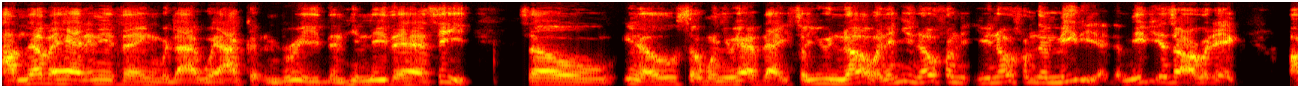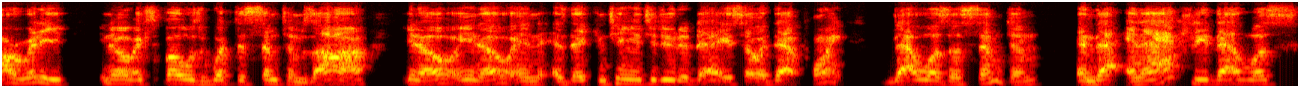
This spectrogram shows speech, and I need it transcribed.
I've never had anything where I, where I couldn't breathe, and he neither has he. So you know, so when you have that, so you know, and then you know from you know from the media, the media's already already you know exposed what the symptoms are, you know, you know, and as they continue to do today. So at that point, that was a symptom, and that and actually that was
